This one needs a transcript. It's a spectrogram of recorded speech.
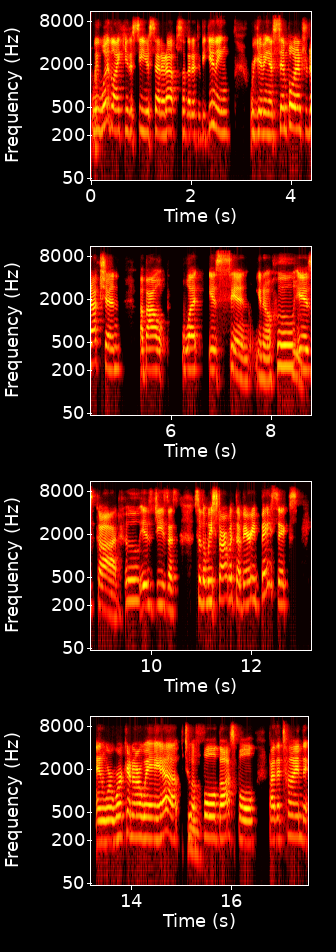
we would like you to see you set it up so that at the beginning we're giving a simple introduction about what is sin, you know, who Hmm. is God, who is Jesus, so that we start with the very basics and we're working our way up to a Hmm. full gospel by the time the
